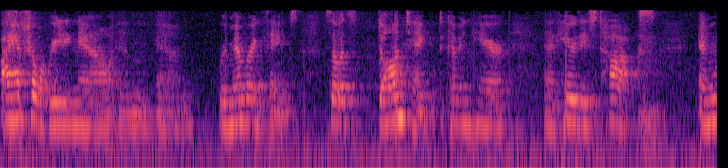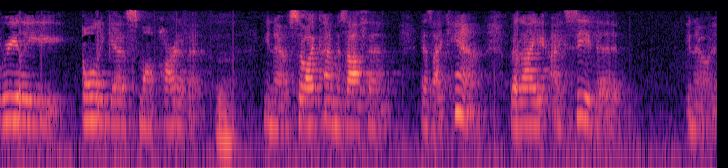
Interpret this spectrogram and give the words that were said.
I have trouble reading now and and remembering things. So it's daunting to come in here and hear these talks and really only get a small part of it. Mm. You know, so I come as often as I can, but I I see that you know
